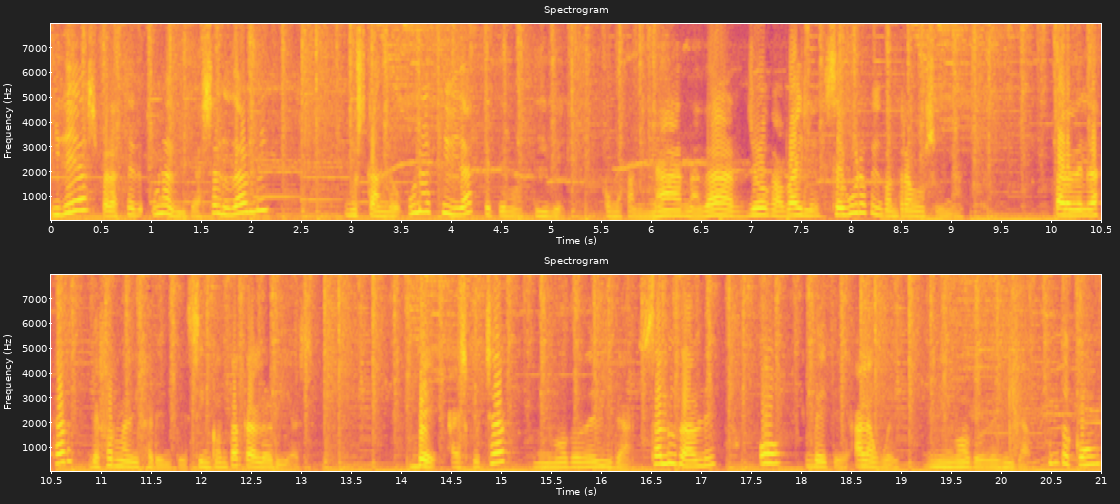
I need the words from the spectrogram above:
Ideas para hacer una vida saludable buscando una actividad que te motive, como caminar, nadar, yoga, baile, seguro que encontramos una. Para adelgazar de forma diferente, sin contar calorías, Ve a escuchar Mi modo de vida saludable o vete a la web mimododevida.com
